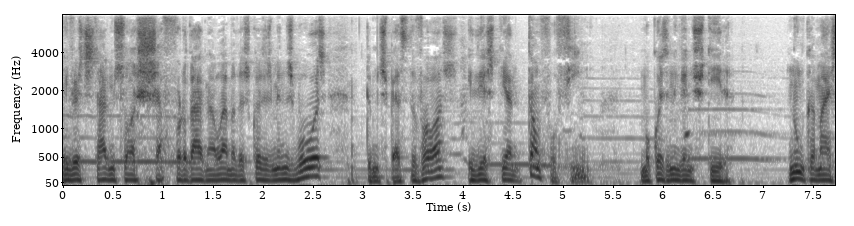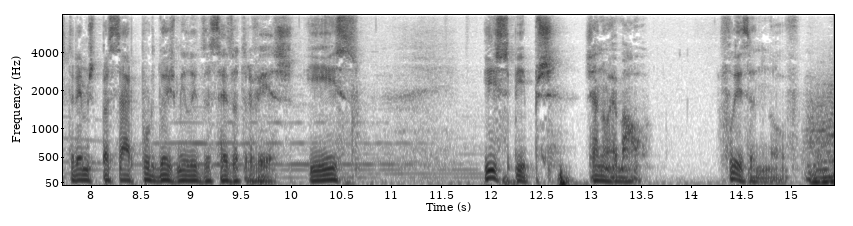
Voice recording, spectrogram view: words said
em vez de estarmos só a chafurdar na lama das coisas menos boas, que me despeço de vós e deste ano tão fofinho. Uma coisa ninguém nos tira. Nunca mais teremos de passar por 2016 outra vez. E isso, isso, Pips, já não é mau. Feliz Ano Novo.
